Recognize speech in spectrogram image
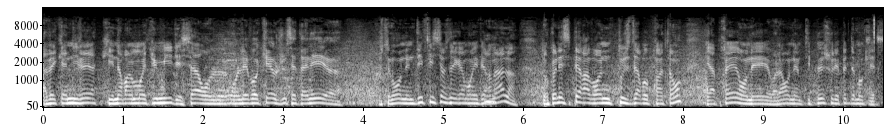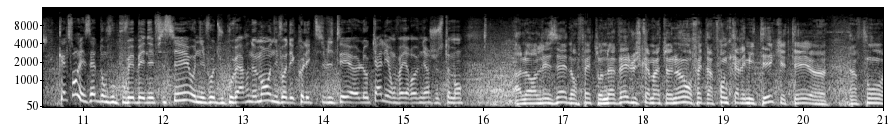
avec un hiver qui normalement est humide, et ça on l'évoquait cette année. Euh, justement, on a une déficience également hivernale. Donc on espère avoir une pousse d'herbe au printemps. Et après, on est, voilà, on est un petit peu sous les pêtes de Damoclès. Quelles sont les aides dont vous pouvez bénéficier au niveau du gouvernement, au niveau des collectivités euh, locales Et on va y revenir justement. Alors les aides, en fait, on avait jusqu'à maintenant en fait, un fonds de calamité qui était euh, un fonds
